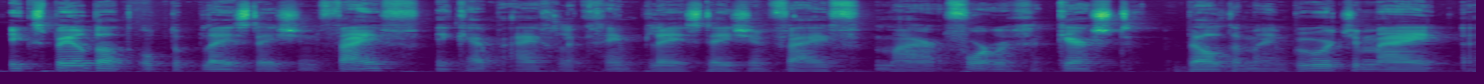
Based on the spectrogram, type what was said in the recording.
Ik speel dat op de PlayStation 5. Ik heb eigenlijk geen PlayStation 5, maar vorige kerst belde mijn broertje mij uh,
